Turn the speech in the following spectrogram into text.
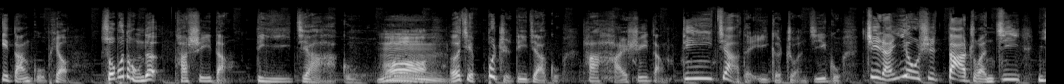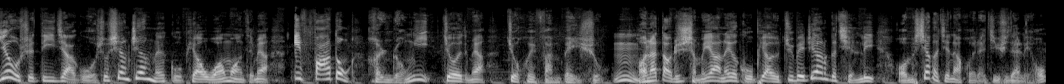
一档股票，所不同的，它是一档。低价股哦，嗯、而且不止低价股，它还是一档低价的一个转机股。既然又是大转机，又是低价股，我说像这样的股票，往往怎么样？一发动很容易就会怎么样？就会翻倍数。嗯，哦，那到底是什么样的一个股票有具备这样的一个潜力？我们下个阶段回来继续再聊。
